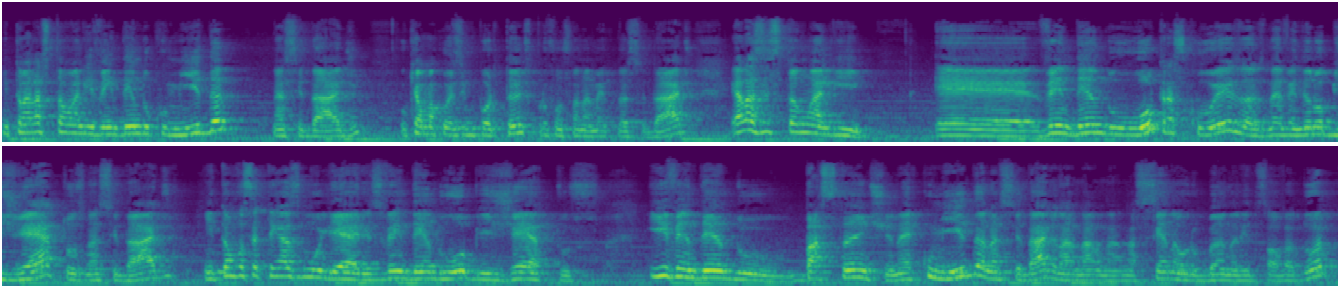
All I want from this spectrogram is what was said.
então elas estão ali vendendo comida na cidade, o que é uma coisa importante para o funcionamento da cidade. Elas estão ali é, vendendo outras coisas, né, vendendo objetos na cidade. Então você tem as mulheres vendendo objetos e vendendo bastante né, comida na cidade, na, na, na, cena urbana ali de Salvador.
